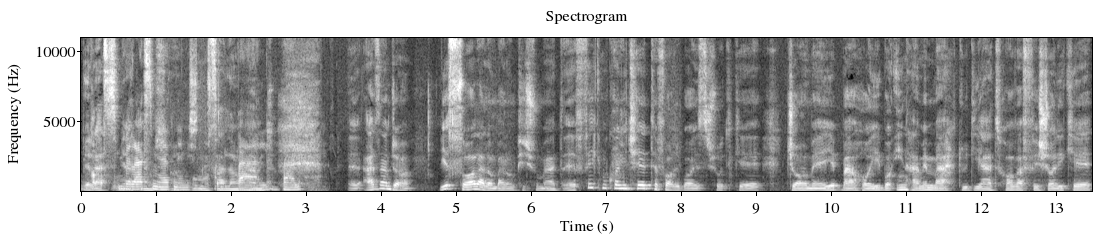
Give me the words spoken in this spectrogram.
به رسمیت, به رسمیت بله بله. ازم جان یه سوال الان برام پیش اومد. فکر می‌کنی چه اتفاقی باعث شد که جامعه بهایی با این همه محدودیت ها و فشاری که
